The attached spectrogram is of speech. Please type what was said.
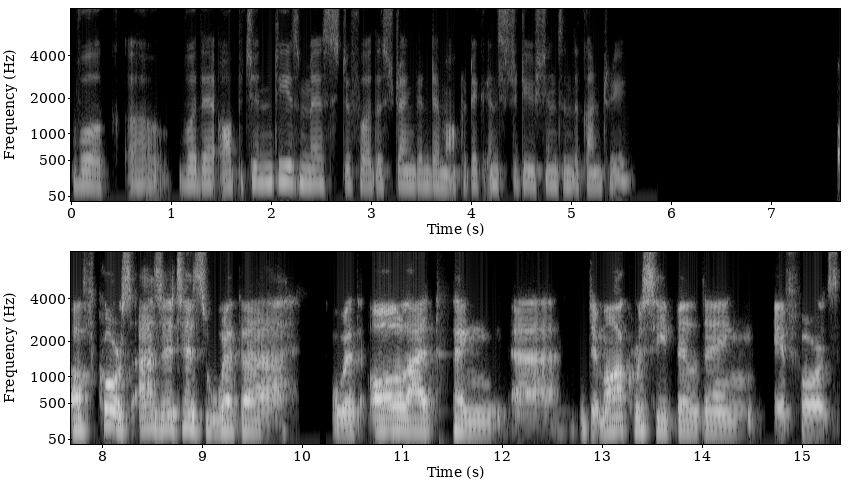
work? Uh, were there opportunities missed to further strengthen democratic institutions in the country? of course, as it is with uh, with all I think uh, democracy building efforts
